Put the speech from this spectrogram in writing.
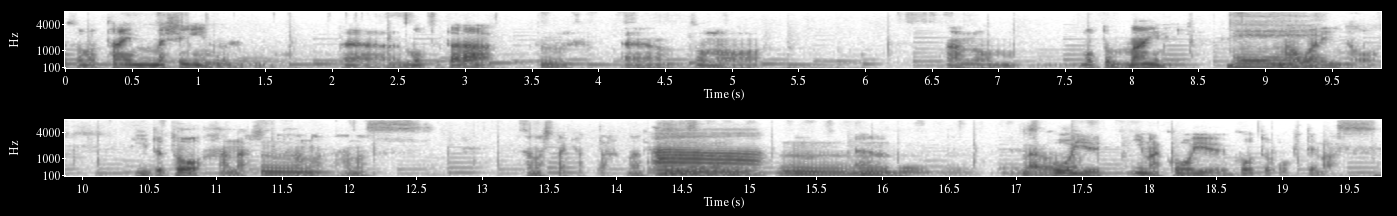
そのタイムマシーン、えー持ってたら、うん。えーそのあのもっと前に周りの人と話し,、うん。話話す話したかった。なんていうか。こういう、今こういうこと起きてます。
